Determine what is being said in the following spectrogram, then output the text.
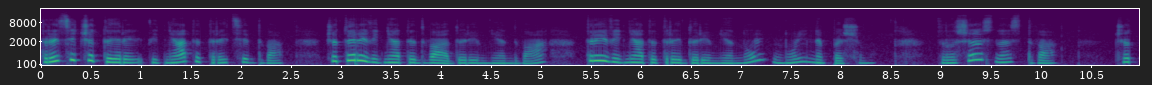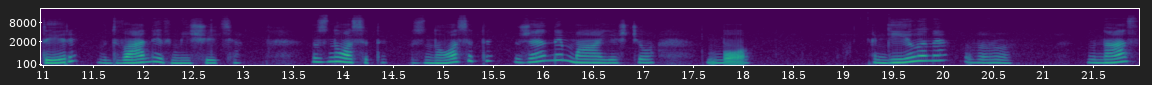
34 відняти 32. 4 відняти 2 дорівнює 2. 3 відняти 3 дорівнює 0, 0 не пишемо. Залишилось у нас 2. 4 в 2 не вміщується. Зносити. Зносити вже немає що, бо ділене в нас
